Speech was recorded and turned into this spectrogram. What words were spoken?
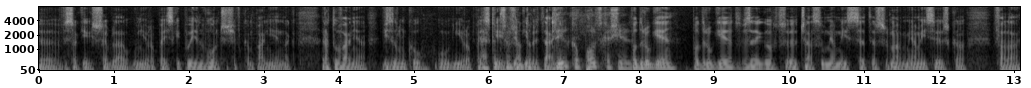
e, wysokiego szczebla Unii Europejskiej. Powinien włączyć się w kampanię jednak ratowania wizerunku Unii to, Europejskiej w przepraszam, Wielkiej to Brytanii. tylko Polska się... Po drugie, po drugie, za jego e, czasu miał miejsce też, miała miejsce fala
